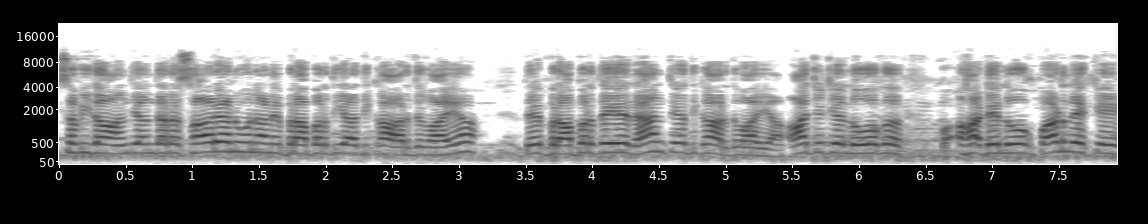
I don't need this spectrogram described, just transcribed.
ਸੰਵਿਧਾਨ ਦੇ ਅੰਦਰ ਸਾਰਿਆਂ ਨੂੰ ਉਹਨਾਂ ਨੇ ਬਰਾਬਰ ਦੀ ਅਧਿਕਾਰ ਦਿਵਾਏ ਆ ਤੇ ਬਰਾਬਰ ਦੇ ਰਹਿਣ ਤੇ ਅਧਿਕਾਰ ਦਿਵਾਏ ਆ। ਅੱਜ ਜੇ ਲੋਕ, ਸਾਡੇ ਲੋਕ ਪੜ੍ਹ ਲਿਖ ਕੇ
